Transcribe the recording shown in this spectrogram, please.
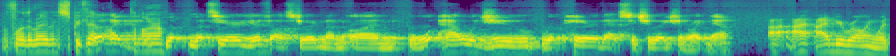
before the Ravens speak out well, I, tomorrow? Let's hear your thoughts, Jordan, on, on how would you repair that situation right now? I, would be rolling with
